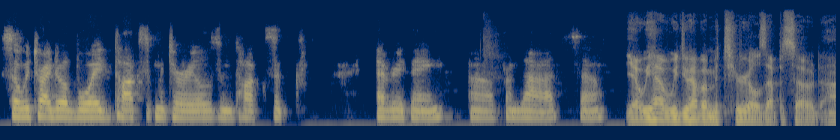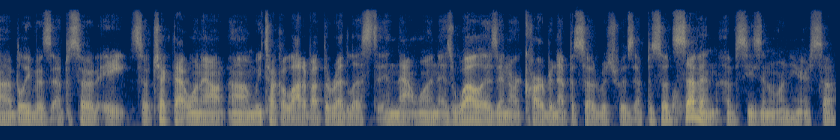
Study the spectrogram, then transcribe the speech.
so we try to avoid toxic materials and toxic everything uh, from that so yeah, we have we do have a materials episode. Uh, I believe it's episode eight. So check that one out. Um, we talk a lot about the red list in that one, as well as in our carbon episode, which was episode seven of season one here. So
